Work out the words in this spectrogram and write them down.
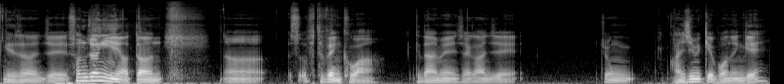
그래서 이제 손정희 어떤 어, 소프트뱅크와 그 다음에 제가 이제 좀 관심 있게 보는 게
